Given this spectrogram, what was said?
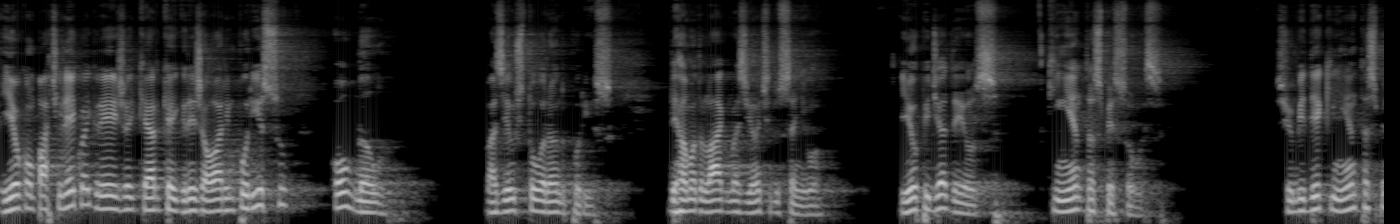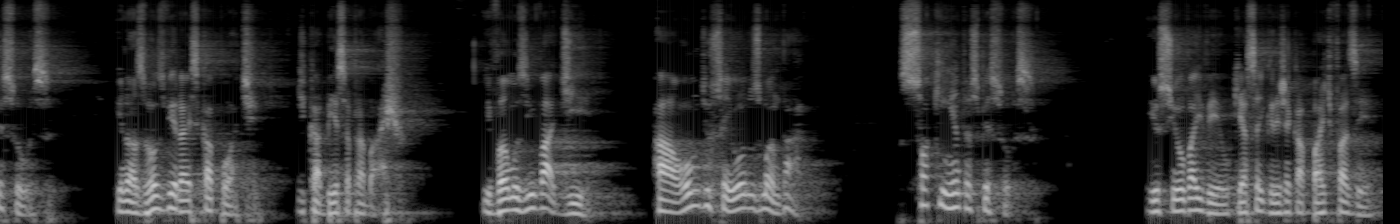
E eu compartilhei com a igreja e quero que a igreja orem por isso ou não. Mas eu estou orando por isso, derramando lágrimas diante do Senhor. E eu pedi a Deus 500 pessoas. Se eu me dê 500 pessoas, e nós vamos virar esse capote de cabeça para baixo. E vamos invadir aonde o Senhor nos mandar. Só 500 pessoas. E o Senhor vai ver o que essa igreja é capaz de fazer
